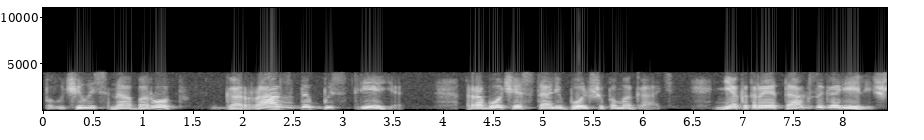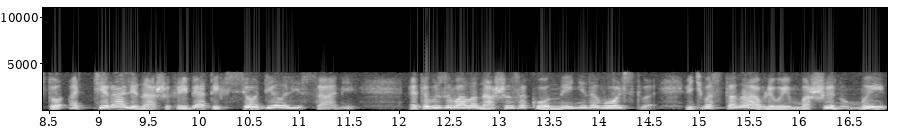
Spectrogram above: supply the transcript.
Получилось наоборот, гораздо быстрее. Рабочие стали больше помогать. Некоторые так загорелись, что оттирали наших ребят и все делали сами – это вызывало наше законное недовольство, ведь восстанавливаем машину мы.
